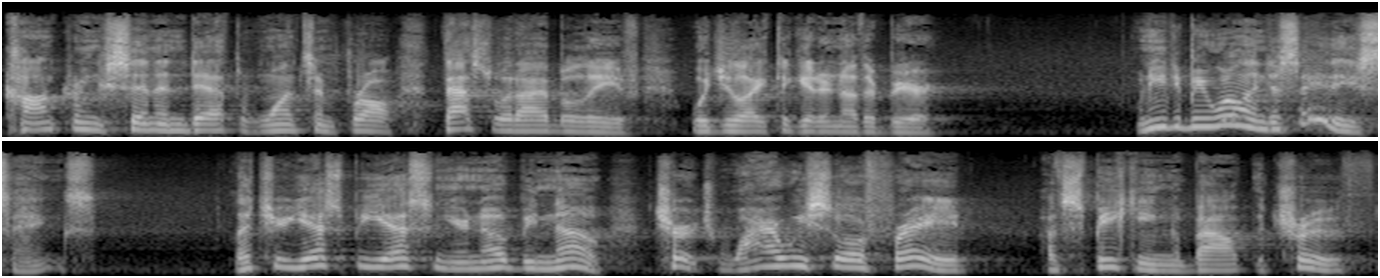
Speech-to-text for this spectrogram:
conquering sin and death once and for all. That's what I believe. Would you like to get another beer? We need to be willing to say these things. Let your yes be yes and your no be no. Church, why are we so afraid of speaking about the truth?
